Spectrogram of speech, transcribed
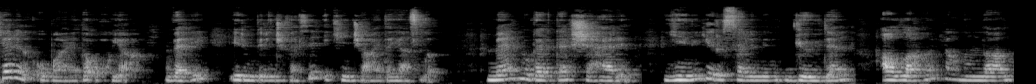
Gəlin o barədə oxuyaq. Vəhy 21-ci fəsil 2-ci ayədə yazılıb. Mən müqəddəs şəhərin, Yeni Yerusəlimin göydən Allahın yanından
